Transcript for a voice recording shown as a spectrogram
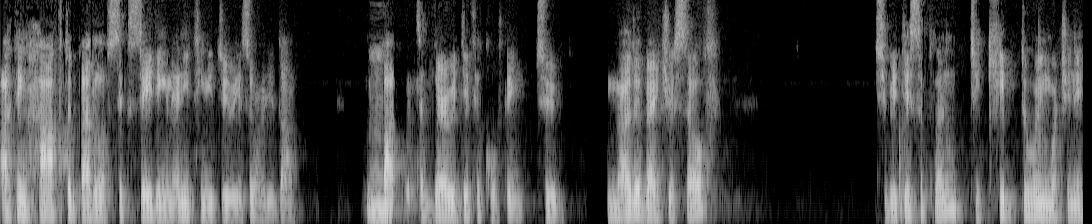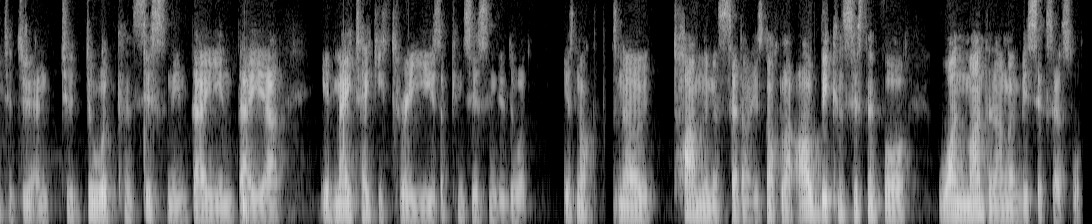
I think half the battle of succeeding in anything you do is already done. Mm. But it's a very difficult thing to motivate yourself, to be disciplined, to keep doing what you need to do, and to do it consistently day in, day out. It may take you three years of consistency to do it. It's not, there's no time limit set on it. It's not like I'll be consistent for one month and I'm going to be successful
